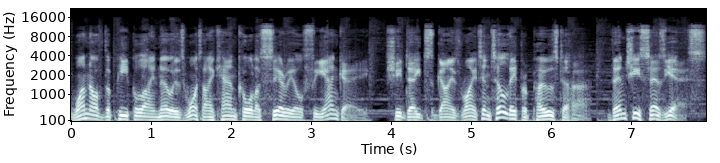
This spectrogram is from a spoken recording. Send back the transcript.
One of the people I know is what I can call a serial fiancé. She dates guys right until they propose to her. Then she says yes,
